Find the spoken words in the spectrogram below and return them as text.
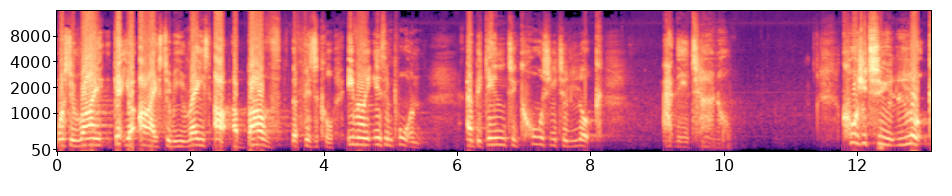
wants to rise, get your eyes to be raised up above the physical, even though it is important, and begin to cause you to look at the eternal. Cause you to look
